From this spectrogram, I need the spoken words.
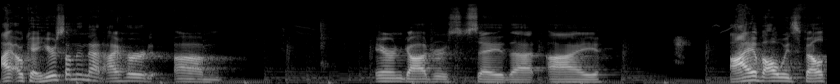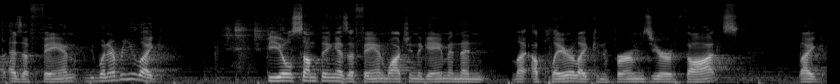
I okay. Here's something that I heard um, Aaron Godgers say that I I have always felt as a fan. Whenever you like feel something as a fan watching the game, and then like a player like confirms your thoughts, like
